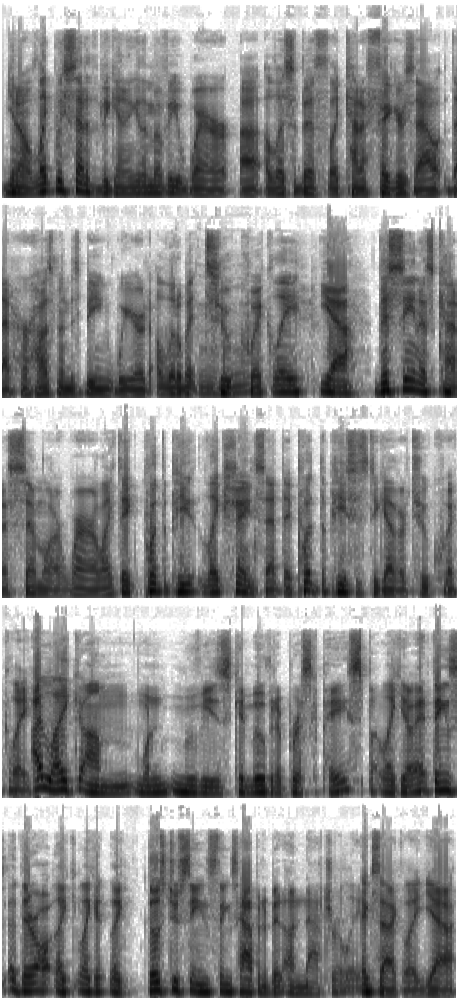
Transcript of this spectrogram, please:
you know, like we said at the beginning of the movie, where uh, Elizabeth like kind of figures out that her husband is being weird a little bit too quickly. yeah, This scene is kind of similar, where like they put the piece, like Shane said, they put the pieces together too quickly. I like um when movies can move at a brisk pace, but like you know things there are like like it, like those two scenes things happen a bit unnaturally. Exactly. Yeah.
